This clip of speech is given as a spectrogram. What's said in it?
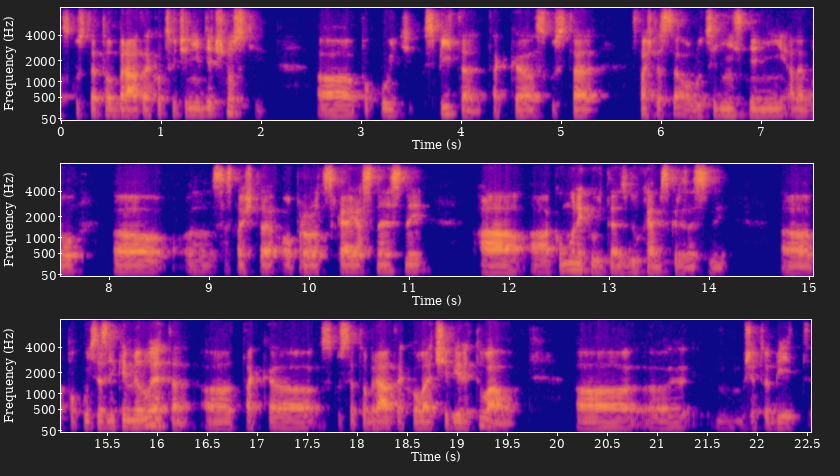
zkuste to brát jako cvičení vděčnosti. Pokud spíte, tak zkuste, snažte se o lucidní snění, anebo se snažte o prorocké jasné sny, a, a komunikujte s duchem skrze sny. Uh, pokud se s někým milujete, uh, tak uh, zkuste to brát jako léčivý rituál. Může to být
